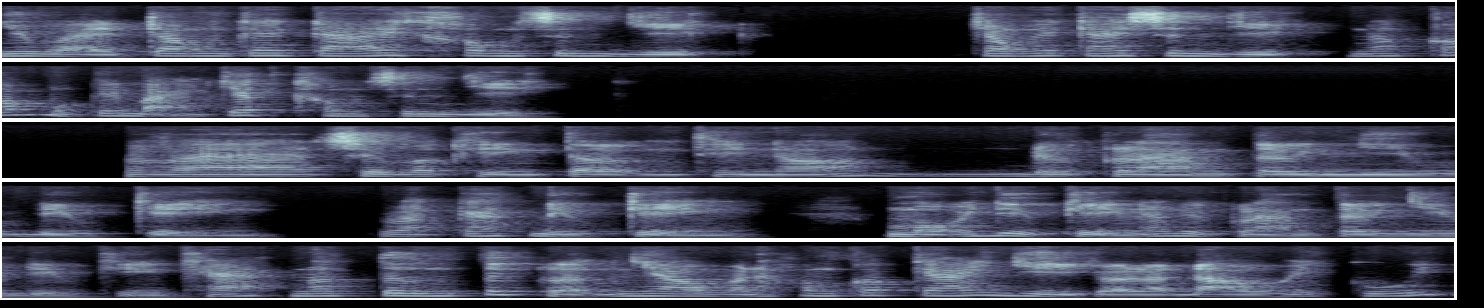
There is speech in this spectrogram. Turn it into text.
Như vậy trong cái cái không sinh diệt, trong cái cái sinh diệt, nó có một cái bản chất không sinh diệt. Và sự vật hiện tượng thì nó được làm từ nhiều điều kiện và các điều kiện. Mỗi điều kiện nó được làm từ nhiều điều kiện khác. Nó tương tức lẫn nhau và nó không có cái gì gọi là đầu hay cuối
